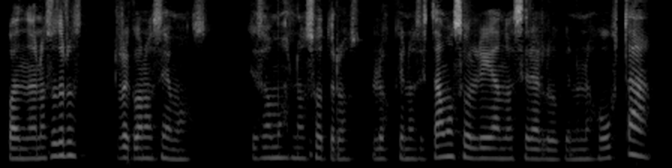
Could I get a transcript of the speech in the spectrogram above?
Cuando nosotros reconocemos que somos nosotros los que nos estamos obligando a hacer algo que no nos gusta,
